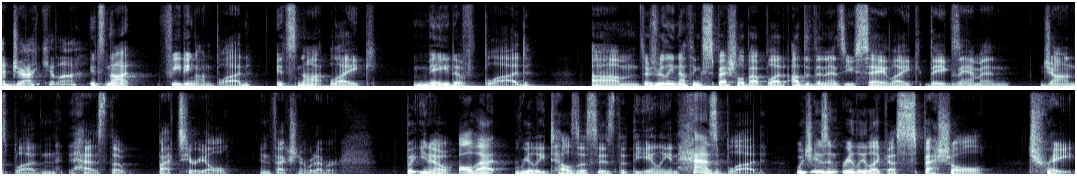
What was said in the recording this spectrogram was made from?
A Dracula. it's not feeding on blood. It's not like made of blood. Um, there's really nothing special about blood other than, as you say, like they examine John's blood and has the bacterial infection or whatever. But you know, all that really tells us is that the alien has blood, which mm-hmm. isn't really like a special trait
